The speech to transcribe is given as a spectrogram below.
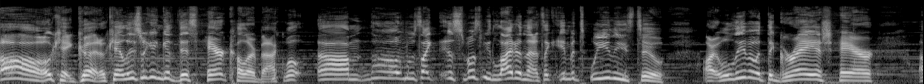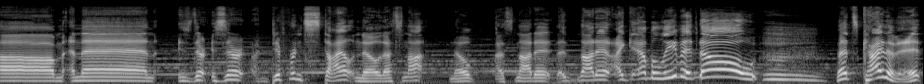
Oh, okay, good. Okay, at least we can get this hair color back. Well, um, no, it was like, it was supposed to be lighter than that. It's like in between these two. All right, we'll leave it with the grayish hair. Um, and then, is there, is there a different style? No, that's not, nope, that's not it. That's not it. I can't believe it. No, that's kind of it.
